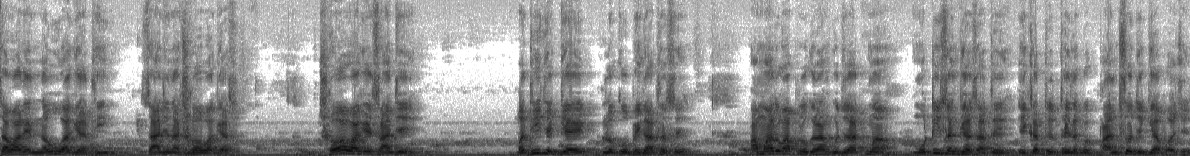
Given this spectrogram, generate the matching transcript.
સવારે નવ વાગ્યાથી સાંજના છ વાગ્યા સુધી. છ વાગે સાંજે બધી જગ્યાએ લોકો ભેગા થશે. અમારો આ પ્રોગ્રામ ગુજરાતમાં મોટી સંખ્યા સાથે એકત્રિત થઈ લગભગ પાંચસો જગ્યા પર છે.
